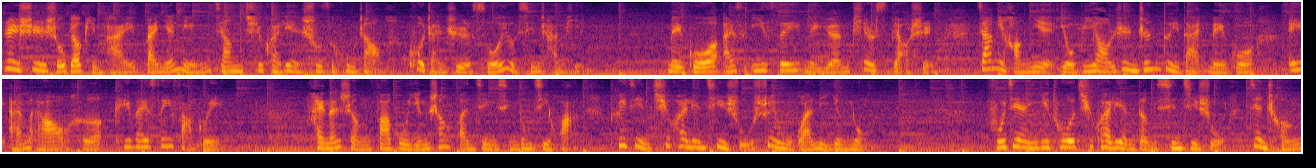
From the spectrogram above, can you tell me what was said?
瑞士手表品牌百年灵将区块链数字护照扩展至所有新产品。美国 SEC 委员 Pierce 表示，加密行业有必要认真对待美国 AML 和 KYC 法规。海南省发布营商环境行动计划，推进区块链技术税务管理应用。福建依托区块链等新技术，建成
